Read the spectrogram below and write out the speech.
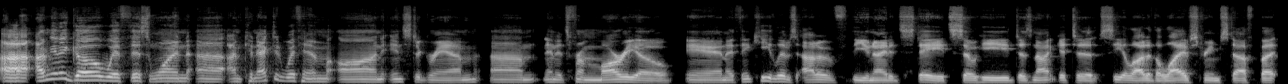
Uh, I'm going to go with this one. Uh, I'm connected with him on Instagram, um, and it's from Mario. And I think he lives out of the United States, so he does not get to see a lot of the live stream stuff. But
